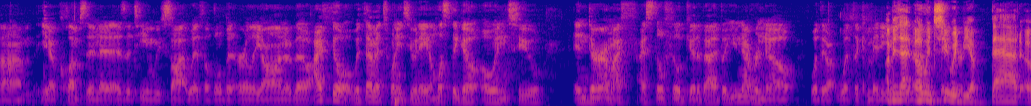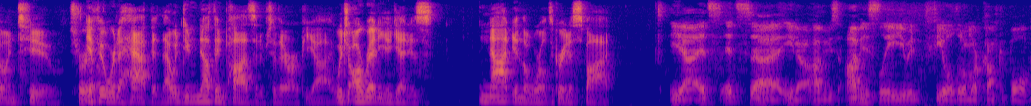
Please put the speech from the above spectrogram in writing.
Um, you know, Clemson as a team we saw it with a little bit early on. Although I feel with them at 22 and 8, unless they go 0 and 2 in Durham, I, I still feel good about it. But you never know what the what the committee. I mean, that 0 and 2 would be a bad 0 and 2 True. if it were to happen. That would do nothing positive to their RPI, which already again is not in the world's greatest spot. Yeah, it's it's uh, you know obvious obviously you would feel a little more comfortable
